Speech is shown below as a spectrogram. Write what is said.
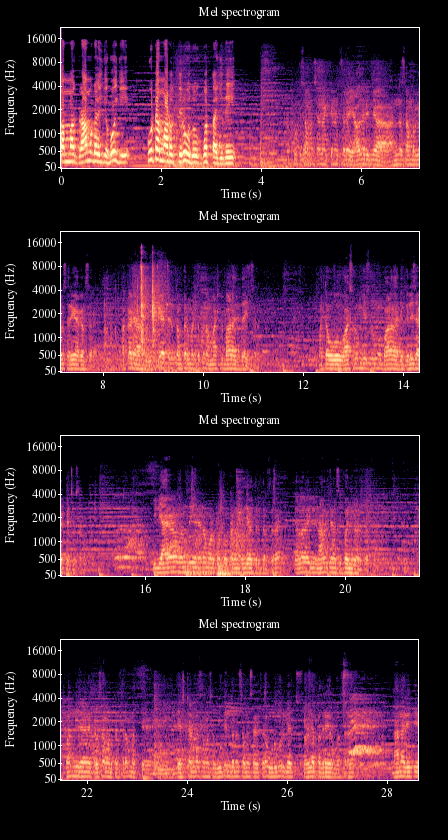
ತಮ್ಮ ಗ್ರಾಮಗಳಿಗೆ ಹೋಗಿ ಊಟ ಮಾಡುತ್ತಿರುವುದು ಗೊತ್ತಾಗಿದೆ. ಅನ್ನೋಕ್ಕಿಂತ ಸರ್ ಯಾವುದೇ ರೀತಿಯ ಅನ್ನ ಸಾಂಬಾರುಗಳು ಸರಿಯಾಗಲ್ಲ ಸರ್. ಆ ಕಡೆ ಇಷ್ಟು ಕಂಪೇರ್ ಮಾಡಿದಪ್ಪ ನಮ್ಮ ಹಾಸ್ಟೆಲ್ ಭಾಳ ಇದಾಯ್ತು ಸರ್. ಮತ್ತು ಅವು ವಾಶ್ರೂಮ್ ಗೀಶ್ರೂಮ್ ಭಾಳ ಅದು ಗಲೀಜ್ ಆಗ್ತೈತೆ ಸರ್. ಇಲ್ಲಿ ಯಾರ್ಯಾರೋ ಒಂದು ಏನೇನೋ ಮಾಡ್ಕೊಂಡು ಹೋಗ್ತಾರೆ ಅಂತಂದು ಹೇಳ್ತಿರ್ತಾರೆ ಸರ್. ಎಲ್ಲರೂ ಇಲ್ಲಿ ನಾಲ್ಕು ಜನ ಸಿಬ್ಬಂದಿಗಳು ಇರ್ತಾರೆ ಸರ್. ಬಂದಿರ ಕೆಲಸ ಮಾಡ್ತಾರೆ ಸರ್, ಮತ್ತು ಇದೆಷ್ಟೆಲ್ಲ ಸಮಸ್ಯೆ ಊಟದಿಂದನೂ ಸಮಸ್ಯೆ ಆಗುತ್ತೆ ಹುಡುಗರಿಗೆ ಸೊಳ್ಳೆ ಪದರೆ ಇರ್ಬೋದು ಸರ್. ನಾನಾ ರೀತಿ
